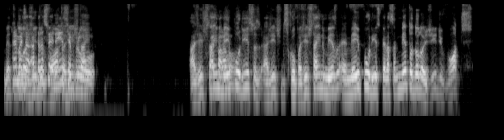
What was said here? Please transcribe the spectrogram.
Metodologia é, mas a, a transferência para o. A gente está indo meio bom. por isso, a gente, desculpa, a gente está indo mesmo, é meio por isso, pela essa metodologia de votos,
